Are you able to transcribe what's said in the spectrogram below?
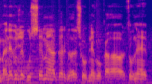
मैंने तुझे गुस्से में आकर घर छोड़ने को कहा और तूने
